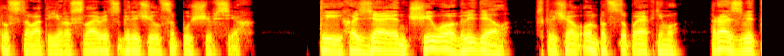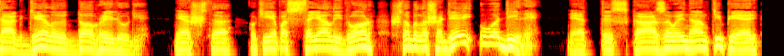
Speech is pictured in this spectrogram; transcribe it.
Толстоватый ярославец горячился пуще всех. — Ты, хозяин, чего глядел? — вскричал он, подступая к нему. — Разве так делают добрые люди? Нечто у тебя постоялый двор, чтобы лошадей уводили. Нет, ты сказывай нам теперь,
